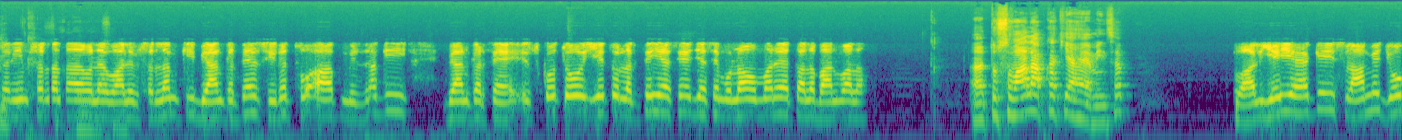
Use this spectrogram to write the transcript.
کریم صلی اللہ علیہ وسلم کی بیان کرتے ہیں۔ سیرت تو آپ مرزا کی بیان کرتے ہیں۔ اس کو تو یہ تو لگتے ہی ایسے جیسے ملا عمر ہے، طالبان والا۔ تو سوال آپ کا کیا ہے امین صاحب؟ سوال یہی ہے کہ اسلام میں جو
